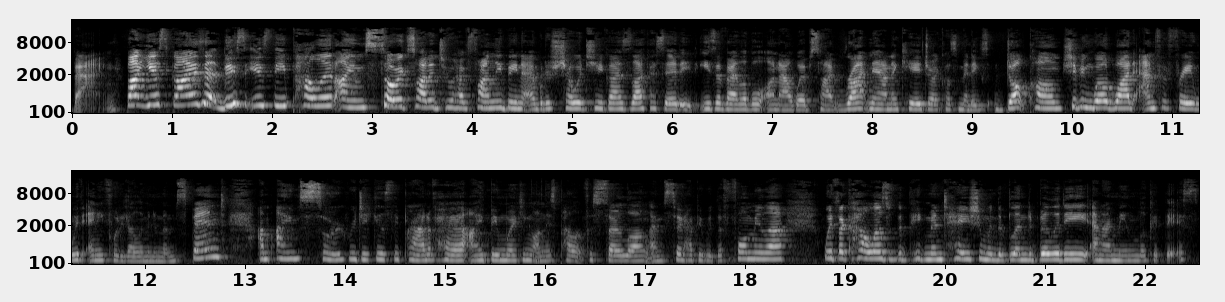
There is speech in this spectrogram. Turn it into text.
bang. But yes, guys, this is the palette. I am so excited to have finally been able to show it to you guys. Like I said, it is available on our website right now, NikkiaJoyCosmetics.com, shipping worldwide and for free with any $40 minimum spend. Um, I am so ridiculously proud of her. I've been working on this palette for so long. I'm so happy with the formula, with the colors, with the pigmentation, with the blendability, and I mean, look at this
